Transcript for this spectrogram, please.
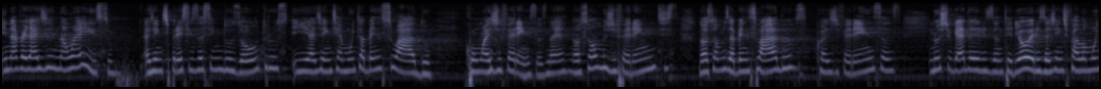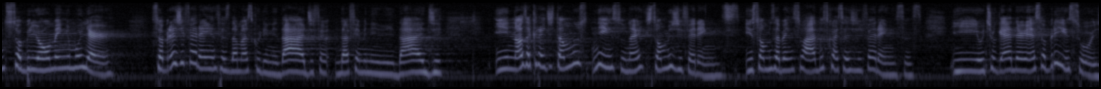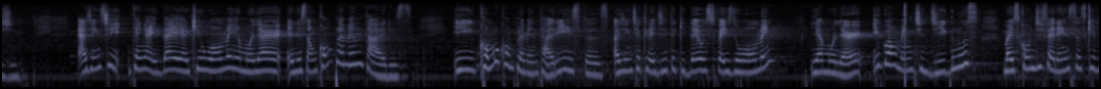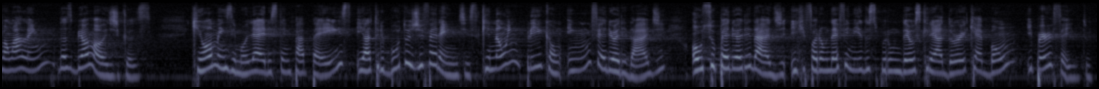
E na verdade não é isso. A gente precisa sim dos outros e a gente é muito abençoado com as diferenças, né? Nós somos diferentes, nós somos abençoados com as diferenças. Nos togethers anteriores, a gente falou muito sobre homem e mulher sobre as diferenças da masculinidade, da feminilidade. E nós acreditamos nisso, né? Que somos diferentes. E somos abençoados com essas diferenças. E o Together é sobre isso hoje. A gente tem a ideia que o homem e a mulher, eles são complementares. E como complementaristas, a gente acredita que Deus fez o homem e a mulher igualmente dignos, mas com diferenças que vão além das biológicas que homens e mulheres têm papéis e atributos diferentes que não implicam em inferioridade ou superioridade e que foram definidos por um Deus criador que é bom e perfeito.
